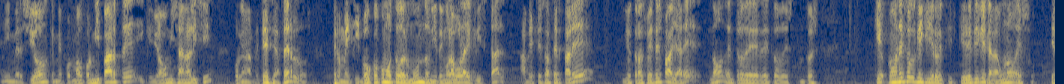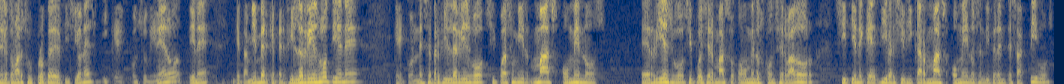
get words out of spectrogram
en inversión, que me he formado por mi parte y que yo hago mis análisis porque me apetece hacerlos. Pero me equivoco como todo el mundo, ni tengo la bola de cristal. A veces acertaré y otras veces fallaré, ¿no? Dentro de, todo esto. Entonces, ¿qué- ¿con eso qué quiero decir? Quiero decir que cada uno eso, tiene que tomar sus propias decisiones y que con su dinero tiene que también ver qué perfil de riesgo tiene, que con ese perfil de riesgo, si puede asumir más o menos eh, riesgo, si puede ser más o menos conservador, si tiene que diversificar más o menos en diferentes activos.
